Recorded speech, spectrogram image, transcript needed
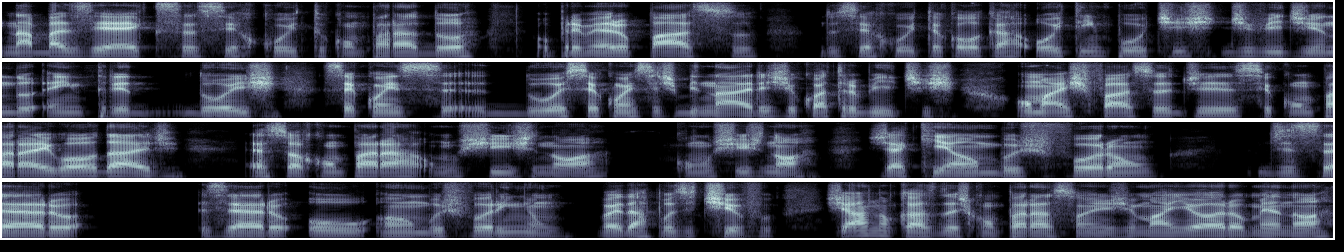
na base hexa circuito comparador, o primeiro passo do circuito é colocar 8 inputs, dividindo entre dois sequência, duas sequências binárias de 4 bits. O mais fácil de se comparar é a igualdade. É só comparar um x-nor com um x-nor, já que ambos foram de 0 zero ou ambos forem um, vai dar positivo. Já no caso das comparações de maior ou menor,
